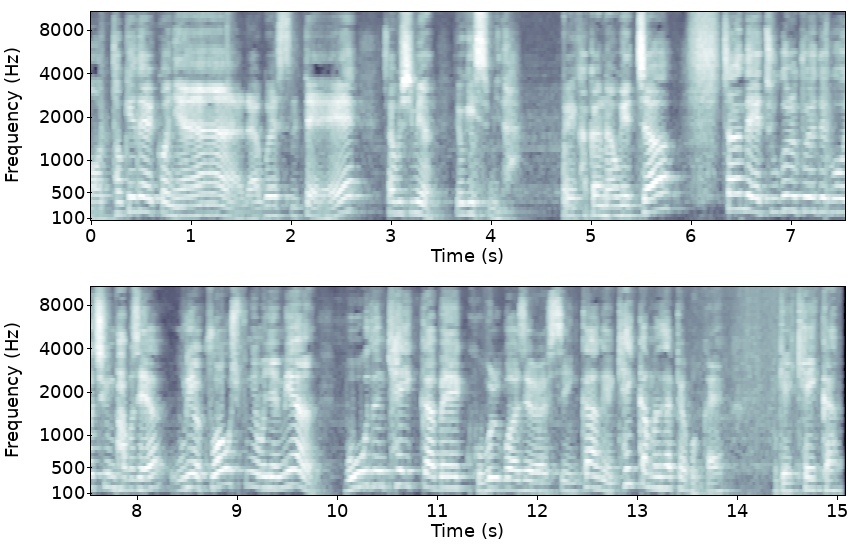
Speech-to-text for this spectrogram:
어떻게 될 거냐라고 했을 때 자, 보시면 여기 있습니다. 여기 각각 나오겠죠? 자, 근데 두 근을 구해야 되고 지금 봐보세요. 우리가 구하고 싶은 게 뭐냐면 모든 K값의 곱을 구하세요 했으니까 그냥 K값만 살펴볼까요? 오케이, K값.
